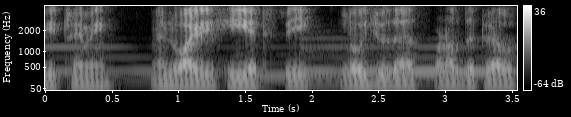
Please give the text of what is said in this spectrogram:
betray me. And while he yet spake, lo, Judas, one of the twelve,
